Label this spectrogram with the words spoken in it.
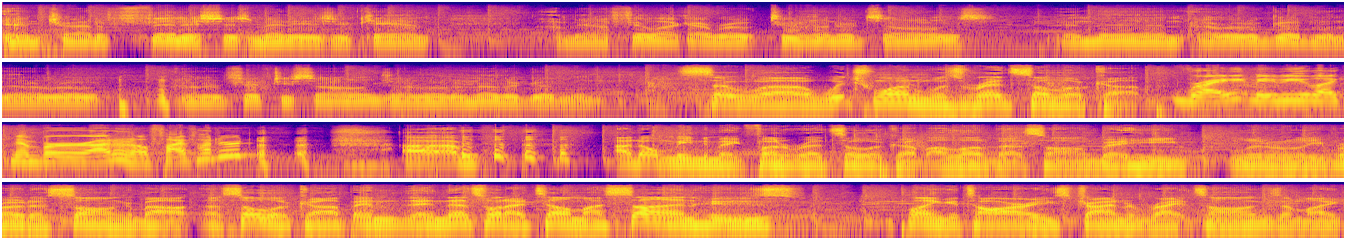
and try to finish as many as you can. I mean, I feel like I wrote 200 songs, and then I wrote a good one. Then I wrote 150 songs, and I wrote another good one. So, uh, which one was Red Solo Cup? Right? Maybe like number, I don't know, 500? I, I'm- I don't mean to make fun of Red Solo Cup. I love that song, but he literally wrote a song about a solo cup, and and that's what I tell my son who's playing guitar. He's trying to write songs. I'm like.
